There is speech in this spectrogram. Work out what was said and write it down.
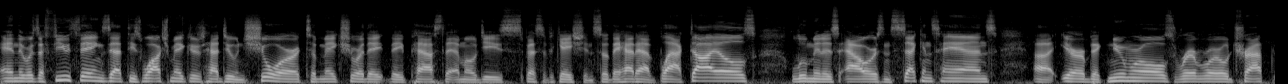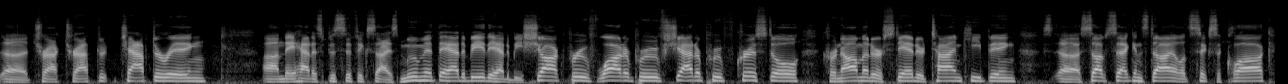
And there was a few things that these watchmakers had to ensure to make sure they, they passed the MOD's specifications. So they had to have black dials, luminous hours and seconds hands, uh, Arabic numerals, railroad trap, uh, track chapter, chaptering. Um, they had a specific size movement they had to be. They had to be shockproof, waterproof, shatterproof crystal, chronometer, standard timekeeping, uh, sub seconds dial at six o'clock.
